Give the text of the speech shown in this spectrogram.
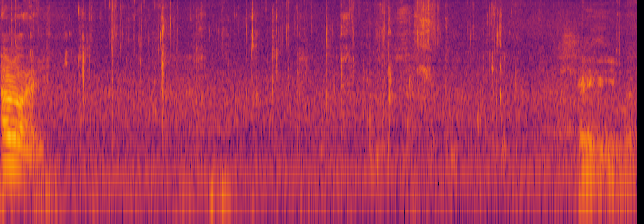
อร่อย แค่นี้ก็อิ่มแล้ว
